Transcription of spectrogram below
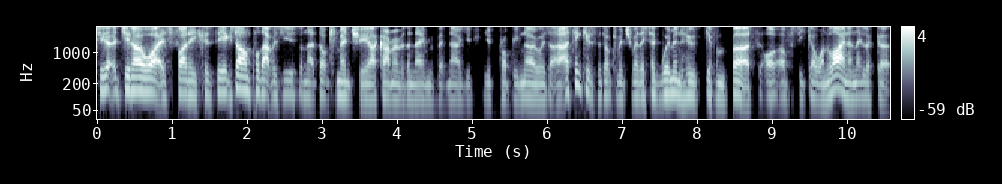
Do you, do you know what? It's funny because the example that was used on that documentary, I can't remember the name of it now. You'd, you'd probably know is I think it was the documentary where they said women who've given birth obviously go online and they look at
